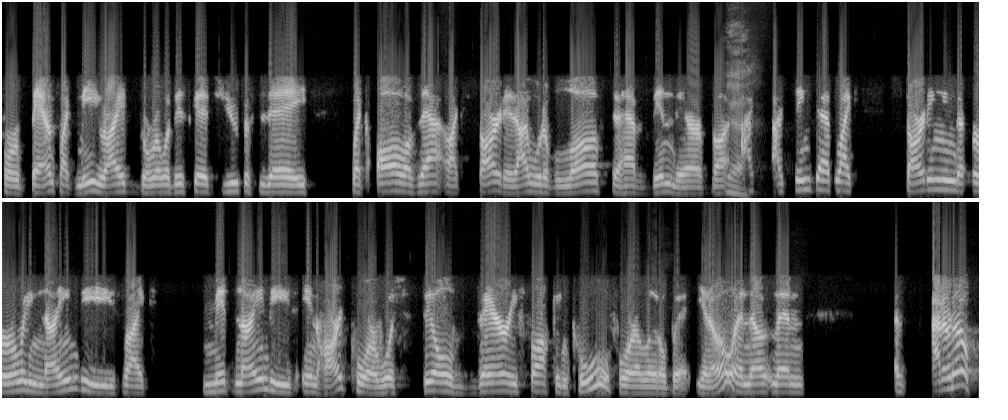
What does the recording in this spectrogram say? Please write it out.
for bands like me, right? Gorilla Biscuits, Youth of Today, like all of that, like started. I would have loved to have been there, but Yeah. I, I think that like starting in the early '90s, like mid '90s in hardcore, was still very fucking cool for a little bit, you know, and then- then. I don't know.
